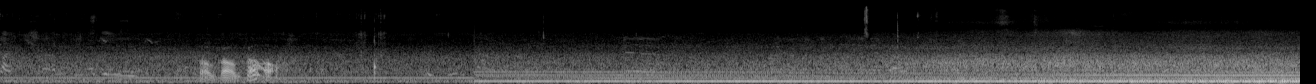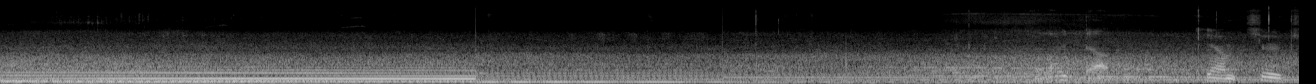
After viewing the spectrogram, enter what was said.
Go, go, go. Like that. Cam too.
